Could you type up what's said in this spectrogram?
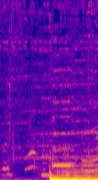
Vừa.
